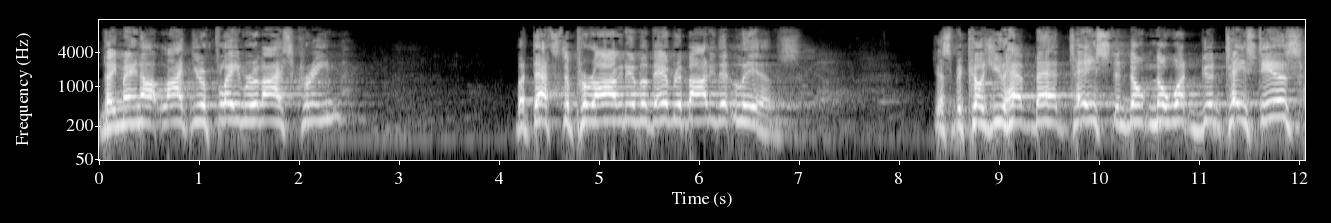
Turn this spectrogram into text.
They may not like your flavor of ice cream. But that's the prerogative of everybody that lives. Just because you have bad taste and don't know what good taste is.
